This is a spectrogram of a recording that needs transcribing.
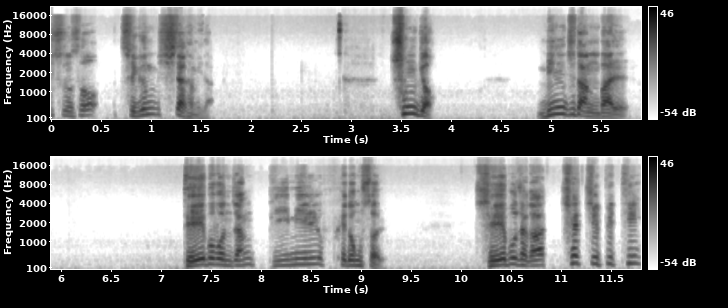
순서 지금 시작합니다. 충격, 민주당발, 대법원장 비밀 회동설, 제보자가 챗 GPT,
